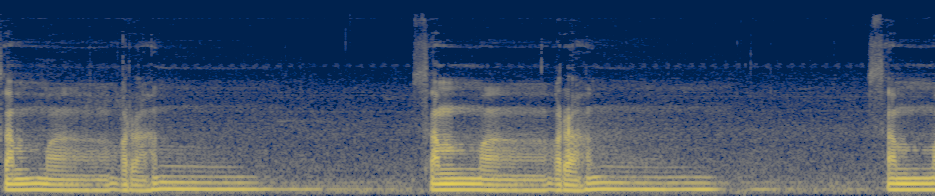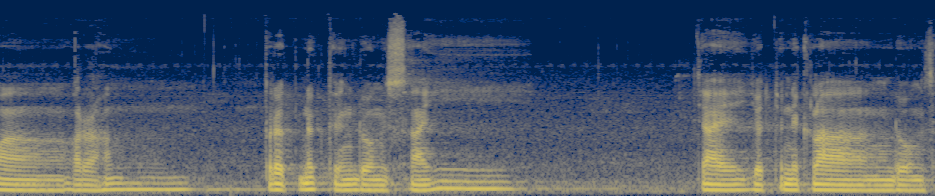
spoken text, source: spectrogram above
สัมมารหัง สัมมารหัง สัมมารหัง ตรึกนึกถึงดวงใส ใจหยุดอยู่ในกลางดวงใส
